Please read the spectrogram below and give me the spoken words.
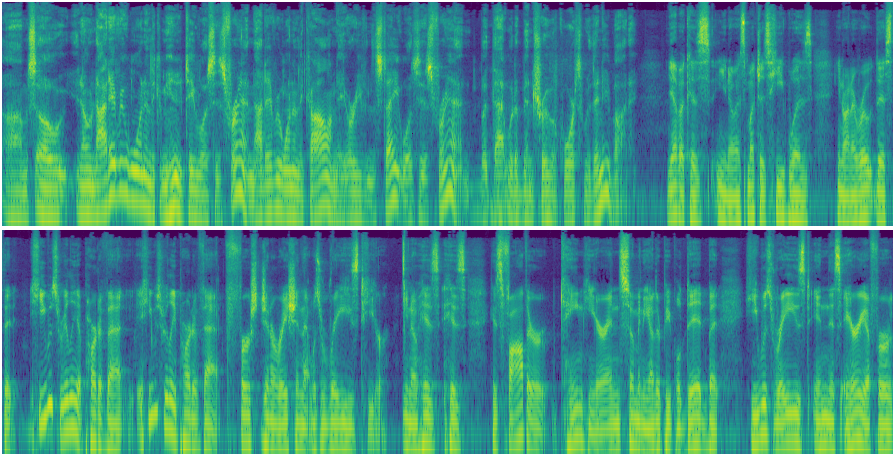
Um, so you know, not everyone in the community was his friend. Not everyone in the colony or even the state was his friend. But that would have been true, of course, with anybody. Yeah, because you know, as much as he was, you know, and I wrote this that he was really a part of that. He was really part of that first generation that was raised here. You know, his his his father came here, and so many other people did, but he was raised in this area for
